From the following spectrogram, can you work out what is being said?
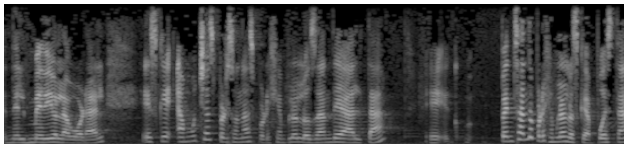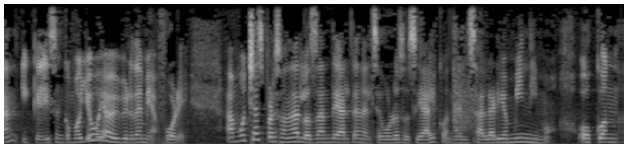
en el medio laboral es que a muchas personas, por ejemplo, los dan de alta. Eh, pensando, por ejemplo, en los que apuestan y que dicen como yo voy a vivir de mi afore, a muchas personas los dan de alta en el Seguro Social con el salario mínimo o con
